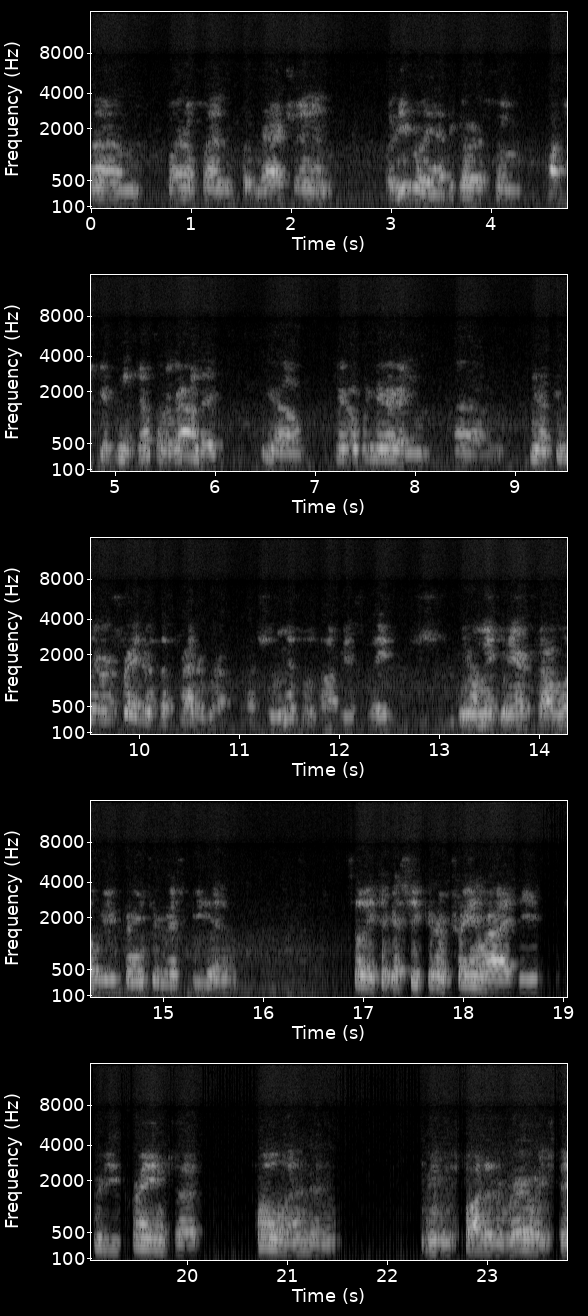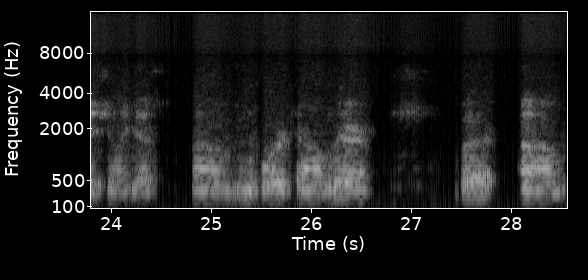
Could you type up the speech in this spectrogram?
um, final plans were put into action. And but he really had to go to some hop, skipping, and jumping around to, you know, get over here and um, you know, because they were afraid of the threat of Russian missiles, obviously, you know, making air travel over Ukraine too risky. And so he took a secret train ride through Ukraine to Poland, and he was spotted at a railway station, I guess, um, in the border town over there. But, um,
